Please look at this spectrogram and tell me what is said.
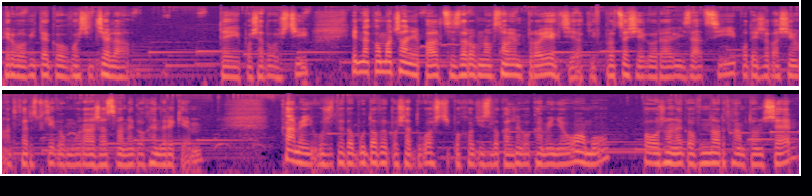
pierwowitego właściciela tej posiadłości. Jednak o maczanie palcy zarówno w samym projekcie, jak i w procesie jego realizacji podejrzewa się antwerpskiego murarza zwanego Henrykiem. Kamień użyty do budowy posiadłości pochodzi z lokalnego kamieniołomu położonego w Northamptonshire.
